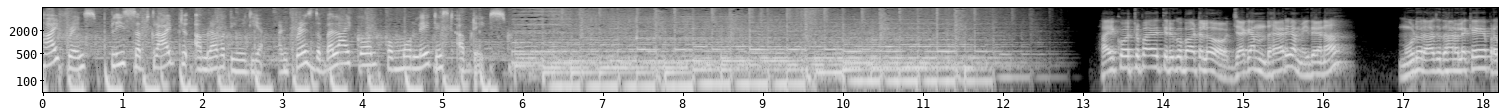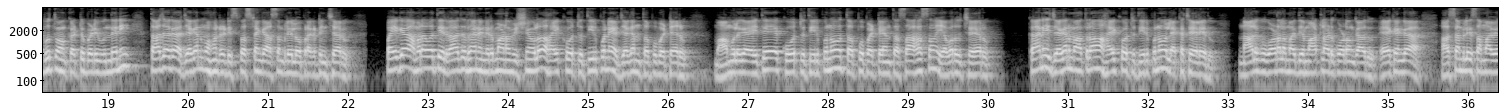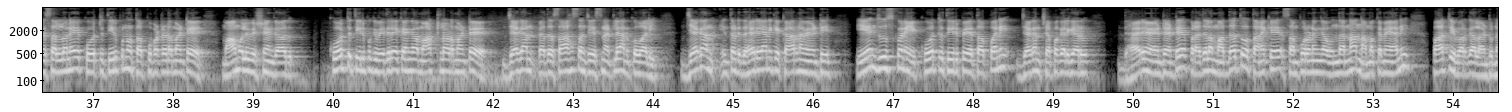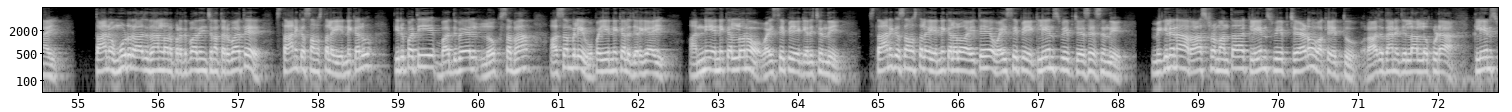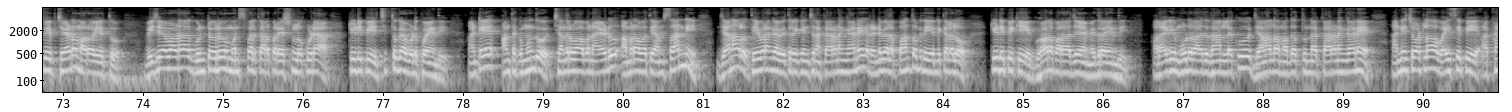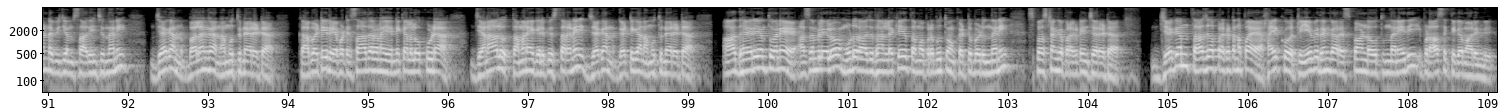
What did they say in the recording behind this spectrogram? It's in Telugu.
Hi friends please subscribe to Amaravati media and press the bell icon for more latest updates హైకోర్టుపై తిరుగుబాటులో జగన్ ధైర్యం ఇదేనా? మూడు రాజధానులకే ప్రభుత్వం కట్టుబడి ఉందని తాజాగా జగన్మోహన్ రెడ్డి స్పష్టంగా అసెంబ్లీలో ప్రకటించారు. పైగా అమరావతి రాజధాని నిర్మాణం విషయంలో హైకోర్టు తీర్పునే జగన్ తప్పుపట్టారు మామూలుగా అయితే కోర్టు తీర్పును తప్పు పట్టేంత సాహసం ఎవరూ చేయరు. కానీ జగన్ మాత్రం హైకోర్టు తీర్పును లెక్క చేయలేదు. నాలుగు గోడల మధ్య మాట్లాడుకోవడం కాదు. ఏకంగా అసెంబ్లీ సమావేశాల్లోనే కోర్టు తీర్పును తప్పుపట్టడం అంటే మామూలు విషయం కాదు. కోర్టు తీర్పుకి వ్యతిరేకంగా మాట్లాడమంటే జగన్ పెద్ద సాహసం చేసినట్లే అనుకోవాలి. జగన్ ఇంతటి ధైర్యానికి కారణం ఏంటి? ఏం చూసుకొని కోర్టు తీర్పే తప్పని జగన్ చెప్పగలిగారు? ధైర్యం ఏంటంటే ప్రజల మద్దతు తనకే సంపూర్ణంగా ఉందన్న నమ్మకమే అని పార్టీ వర్గాలు అంటున్నాయి. తాను మూడు రాజధానులను ప్రతిపాదించిన తరువాతే స్థానిక సంస్థల ఎన్నికలు తిరుపతి బద్వేల్ లోక్సభ అసెంబ్లీ ఉప ఎన్నికలు జరిగాయి. అన్ని ఎన్నికల్లోనూ వైసీపీ గెలిచింది. స్థానిక సంస్థల ఎన్నికలలో అయితే వైసీపీ క్లీన్ స్వీప్ చేసేసింది. మిగిలిన రాష్ట్రమంతా క్లీన్ స్వీప్ చేయడం ఒక ఎత్తు. రాజధాని జిల్లాల్లో కూడా క్లీన్ స్వీప్ చేయడం మరో ఎత్తు. విజయవాడ గుంటూరు మున్సిపల్ కార్పొరేషన్లో కూడా టీడీపీ చిత్తుగా ఓడిపోయింది. అంటే అంతకుముందు చంద్రబాబు నాయుడు అమరావతి అంశాన్ని జనాలు తీవ్రంగా వ్యతిరేకించిన కారణంగానే రెండు వేల పంతొమ్మిది ఎన్నికలలో టీడీపీకి ఘోర పరాజయం ఎదురైంది. అలాగే మూడు రాజధానులకు జనాల మద్దతున్న కారణంగానే అన్ని చోట్ల వైసీపీ అఖండ విజయం సాధించిందని జగన్ బలంగా నమ్ముతున్నారట. కాబట్టి రేపటి సాధారణ ఎన్నికలలో కూడా జనాలు తమనే గెలిపిస్తారని జగన్ గట్టిగా నమ్ముతున్నారట. ఆ ధైర్యంతోనే అసెంబ్లీలో మూడు రాజధానులకే తమ ప్రభుత్వం కట్టుబడి ఉందని స్పష్టంగా ప్రకటించారట. జగన్ తాజా ప్రకటనపై హైకోర్టు ఏ విధంగా రెస్పాండ్ అవుతుందనేది ఇప్పుడు ఆసక్తిగా మారింది.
